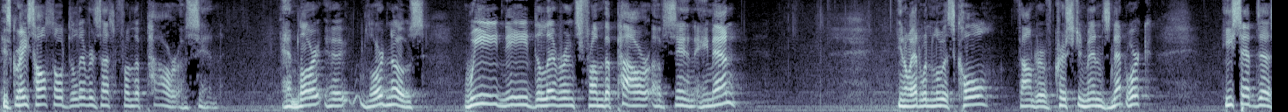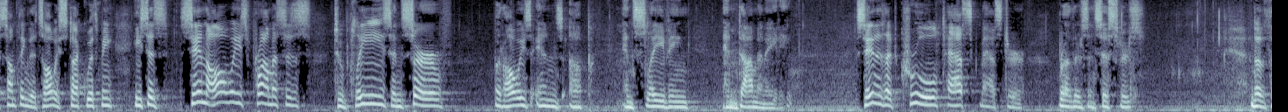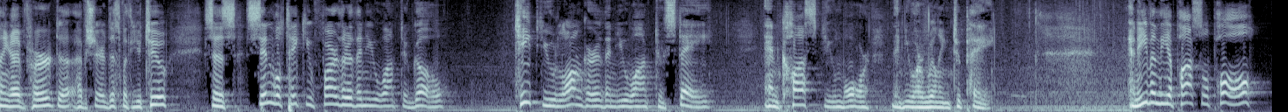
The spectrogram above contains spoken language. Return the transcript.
His grace also delivers us from the power of sin. And Lord, uh, Lord knows we need deliverance from the power of sin. Amen? You know, Edwin Louis Cole, founder of Christian Men's Network, he said uh, something that's always stuck with me. He says, Sin always promises to please and serve, but always ends up enslaving and dominating. Sin is a cruel taskmaster, brothers and sisters. Another thing I've heard, uh, I've shared this with you too, says sin will take you farther than you want to go, keep you longer than you want to stay, and cost you more than you are willing to pay. And even the Apostle Paul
